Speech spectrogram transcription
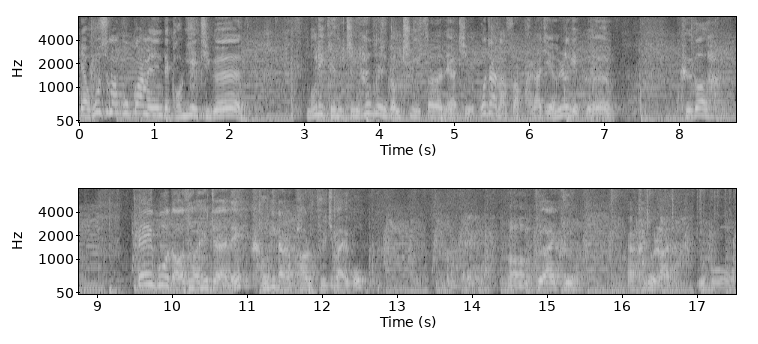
그냥 호스만 꽂고 하면 되는데 거기에 지금 물이 계속 지금 현재 넘치고 있어서 내가 지금 꽂아놨어. 바가지에 흐르게끔. 그거 빼고 넣어서 해줘야 돼? 거기다가 바로 불지 말고? 어, 그, 아니, 그, 아, 같이 올라가자. 요거,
